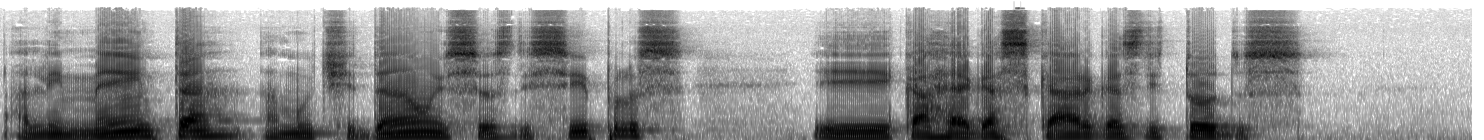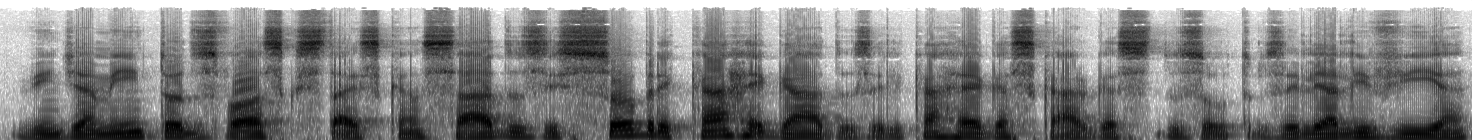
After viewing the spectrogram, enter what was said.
alimenta a multidão e os seus discípulos e carrega as cargas de todos. Vinde a mim, todos vós que estáis cansados e sobrecarregados. Ele carrega as cargas dos outros, ele alivia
